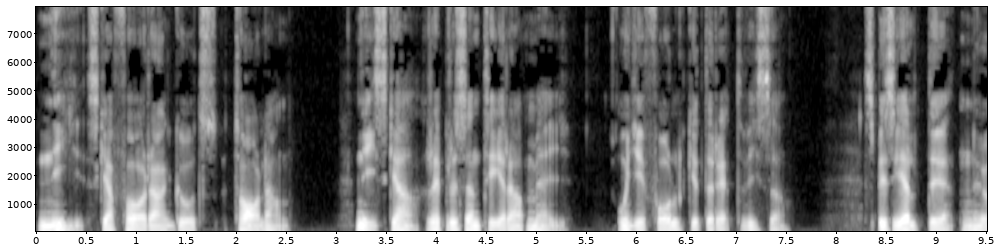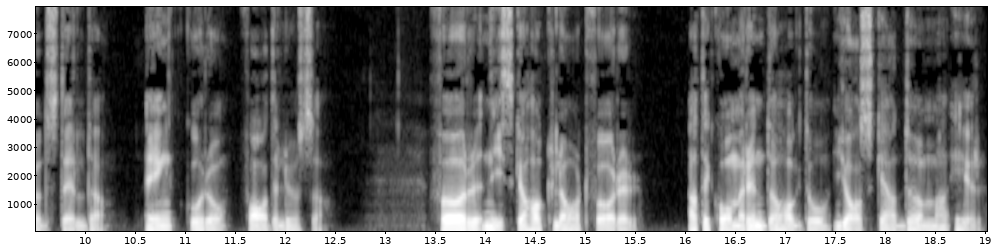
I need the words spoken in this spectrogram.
Ni ska föra Guds talan. Ni ska representera mig och ge folket rättvisa. Speciellt de nödställda, änkor och faderlösa. För ni ska ha klart för er att det kommer en dag då jag ska döma er.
